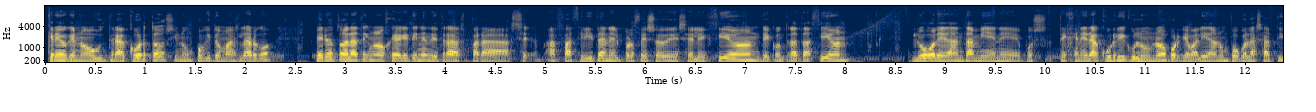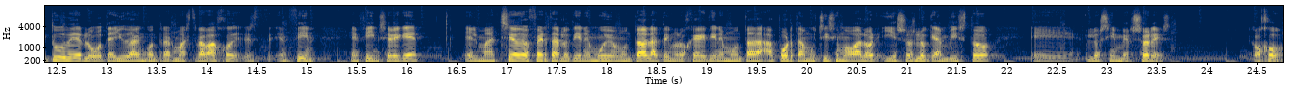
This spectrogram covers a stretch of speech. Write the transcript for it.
creo que no ultra corto, sino un poquito más largo, pero toda la tecnología que tienen detrás para facilitar el proceso de selección, de contratación Luego le dan también, eh, pues te genera currículum, ¿no? Porque validan un poco las aptitudes, luego te ayuda a encontrar más trabajo. En fin, en fin, se ve que el macheo de ofertas lo tienen muy bien montado, la tecnología que tienen montada aporta muchísimo valor y eso es lo que han visto eh, los inversores. Ojo,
